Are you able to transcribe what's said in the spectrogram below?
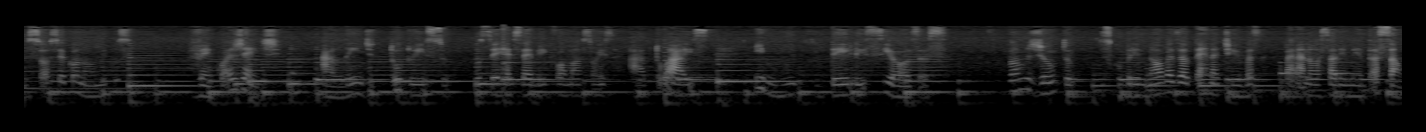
e socioeconômicos. Vem com a gente. Além de tudo isso, você recebe informações atuais deliciosas. Vamos junto descobrir novas alternativas para a nossa alimentação.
